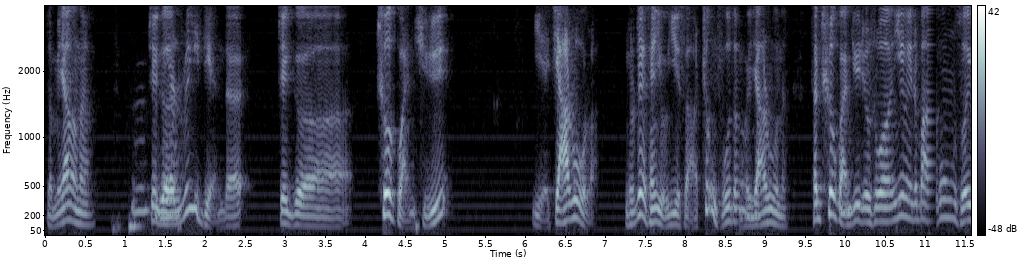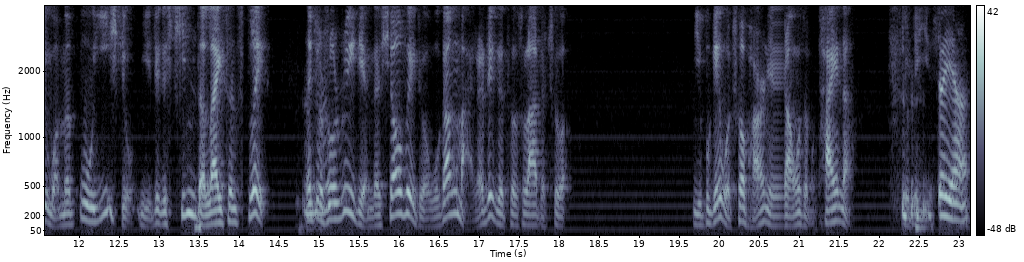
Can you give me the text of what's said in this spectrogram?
怎么样呢？这个瑞典的这个车管局也加入了。你说这很有意思啊，政府怎么会加入呢？他车管局就说，因为这罢工，所以我们不 issue 你这个新的 license plate。那就是说，瑞典的消费者，我刚买了这个特斯拉的车。你不给我车牌，你让我怎么开呢？就这意思。对呀，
